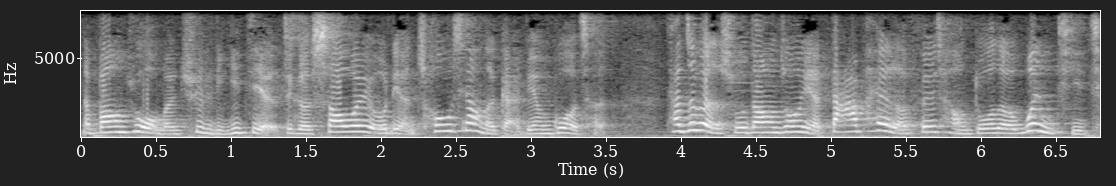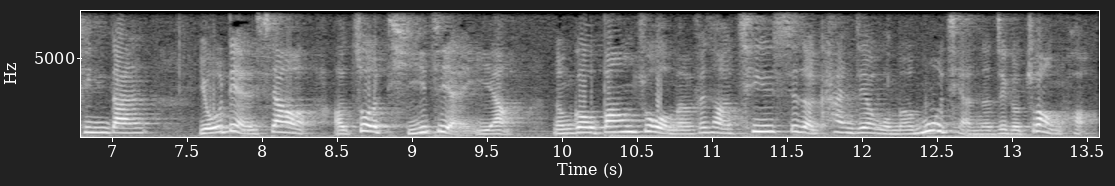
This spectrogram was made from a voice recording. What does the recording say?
那帮助我们去理解这个稍微有点抽象的改变过程。他这本书当中也搭配了非常多的问题清单，有点像啊做体检一样，能够帮助我们非常清晰的看见我们目前的这个状况。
